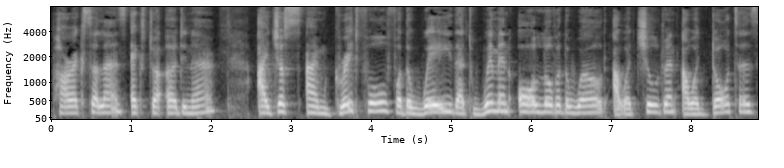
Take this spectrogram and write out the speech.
par excellence, extraordinaire. I just, I'm grateful for the way that women all over the world, our children, our daughters,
